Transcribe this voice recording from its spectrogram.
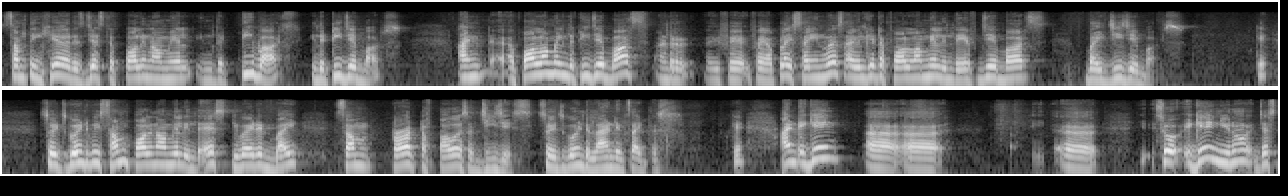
something here is just a polynomial in the T bars in the Tj bars. And a polynomial in the Tj bars under if I, if I apply psi inverse I will get a polynomial in the Fj bars by Gj bars. Okay. So it is going to be some polynomial in the S divided by some product of powers of Gj's so it is going to land inside this. Okay? And again uh, uh, uh, so again you know just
